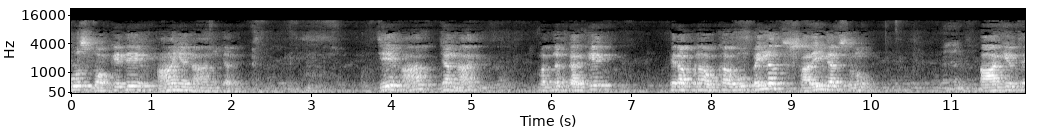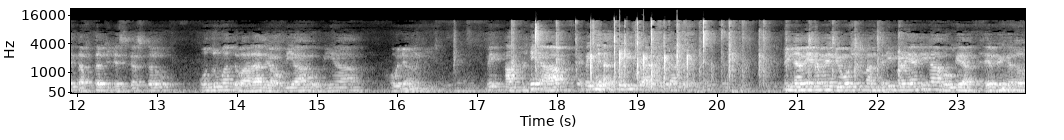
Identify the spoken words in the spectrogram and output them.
ਉਸ ਮੌਕੇ ਤੇ ਹਾਂ ਜਾਂ ਨਾ ਨਹੀਂ ਕਰਨੀ। ਜੇ ਹਾਂ ਜਾਂ ਨਾ, ਮਤਲਬ ਕਰਕੇ ਫਿਰ ਆਪਣਾ ਔਖਾ ਉਹ ਪਹਿਲਾਂ ਸਾਰੀ ਗੱਲ ਸੁਣੋ। ਆ ਕੇ ਉੱਥੇ ਦਫ਼ਤਰ 'ਚ ਡਿਸਕਸ ਕਰੋ। ਉਦੋਂ ਬਾਅਦ ਦੁਬਾਰਾ ਜਾਓ ਵੀ ਆ ਹੋ ਗਈਆਂ, ਹੋ ਜਾਣਗੀਆਂ। ਵੀ ਆਪਣੇ ਆਪ ਪਹਿਲਾਂ ਕੋਈ ਜਾ ਕੇ ਗੱਲ ਵੀ ਨਵੇਂ ਨਵੇਂ ਜੋਸ਼ ਮੰਤਰੀ ਬਣਿਆ ਜੀ, ਨਾ ਹੋ ਗਿਆ। ਇਹ ਫਿਕਰ ਹੋ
